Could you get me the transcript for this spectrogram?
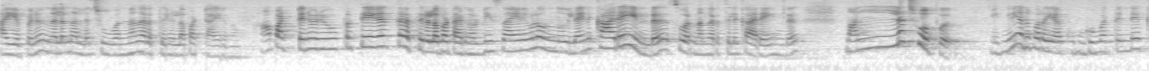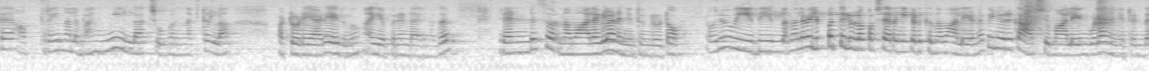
അയ്യപ്പനും ഇന്നലെ നല്ല ചുവന്ന നിറത്തിലുള്ള പട്ടായിരുന്നു. ആ പട്ടിന് ഒരു പ്രത്യേക തരത്തിലുള്ള പട്ടായിരുന്നു. ഡിസൈനുകളൊന്നുമില്ല. അതിന് കരയുണ്ട്. സ്വർണ നിറത്തിൽ കരയുണ്ട്. നല്ല ചുവപ്പ്. എങ്ങനെയാ അത് പറയാ? കുങ്കുമത്തിന്റെയൊക്കെ അത്രയും നല്ല ഭംഗിയുള്ള ചുവന്നിട്ടുള്ള പട്ടുടയാടെയായിരുന്നു അയ്യപ്പനുണ്ടായിരുന്നത്. രണ്ട് സ്വർണമാലകൾ അണിഞ്ഞിട്ടുണ്ട് കേട്ടോ. ഒരു വീതിയുള്ള നല്ല വലിപ്പത്തിലുള്ള കുറച്ച് ഇറങ്ങി കിടക്കുന്ന മാലയാണ്. പിന്നെ ഒരു കാശുമാലയും കൂടെ അണിഞ്ഞിട്ടുണ്ട്.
